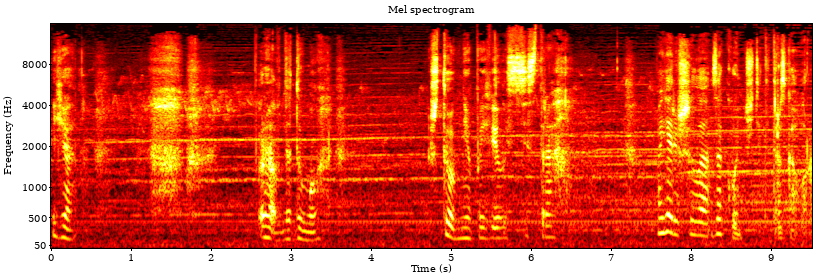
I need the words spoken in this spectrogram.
Я правда думала, что у меня появилась сестра. А я решила закончить этот разговор.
